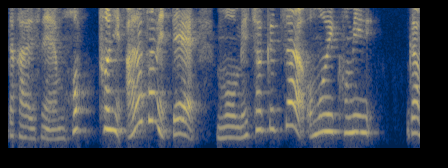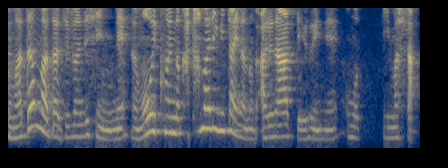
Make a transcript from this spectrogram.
だからですね、もう本当に改めて、もうめちゃくちゃ思い込みがまだまだ自分自身にね、思い込みの塊みたいなのがあるなっていうふうにね、思いました。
